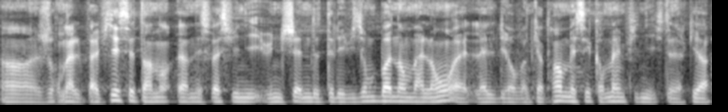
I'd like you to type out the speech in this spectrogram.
un journal papier, c'est un, un espace fini. Une chaîne de télévision, bon an, mal an, elle, elle dure 24 heures, mais c'est quand même fini. C'est-à-dire qu'il n'y a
